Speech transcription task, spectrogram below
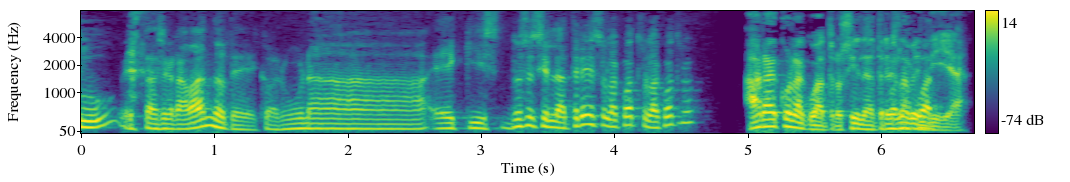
tú estás grabándote con una X, no sé si es la 3 o la 4, la 4. Ahora con la 4, sí, la 3 la, vendía.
